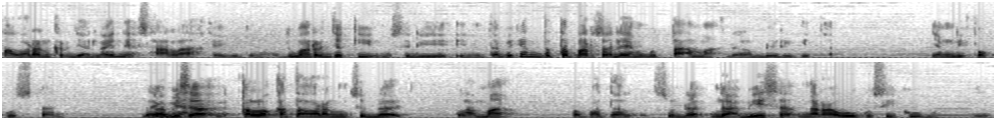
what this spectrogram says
tawaran kerjaan lain ya salah kayak gitu. Itu mah rezeki mesti di ini. Tapi kan tetap harus ada yang utama dalam diri kita yang difokuskan. Nggak bisa kalau kata orang Sunda lama pepatah Sunda nggak bisa ngerawu kusiku mah. Iya.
